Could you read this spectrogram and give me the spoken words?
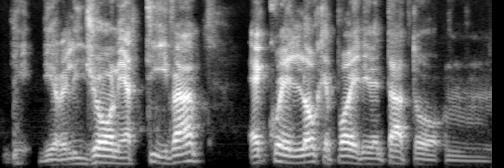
di, di, religione attiva, è quello che poi è diventato mh,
